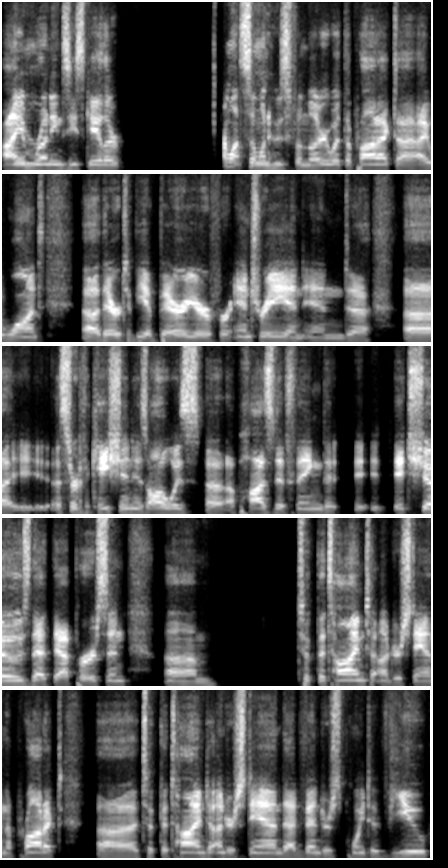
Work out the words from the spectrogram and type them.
I am running Zscaler, I want someone who's familiar with the product. I, I want uh, there to be a barrier for entry, and and uh, uh, a certification is always a, a positive thing. That it, it, shows that that person um, took the time to understand the product, uh, took the time to understand that vendor's point of view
